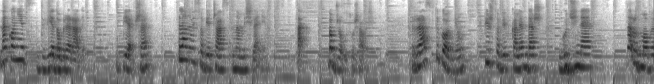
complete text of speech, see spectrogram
Na koniec dwie dobre rady. Pierwsze, planuj sobie czas na myślenie. Tak, dobrze usłyszałeś. Raz w tygodniu wpisz sobie w kalendarz godzinę na rozmowy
